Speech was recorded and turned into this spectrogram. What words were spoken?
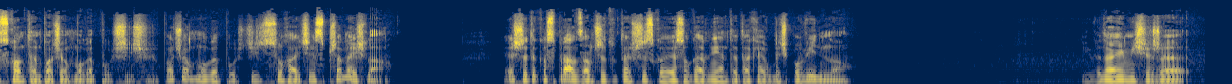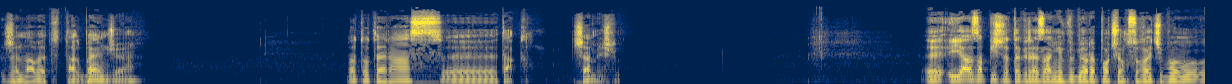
skąd ten pociąg mogę puścić? Pociąg mogę puścić, słuchajcie, z przemyśla. Jeszcze tylko sprawdzam, czy tutaj wszystko jest ogarnięte tak, jak być powinno. I wydaje mi się, że, że nawet tak będzie. No to teraz yy, tak, przemyśl. Y, ja zapiszę tę grę, zanim wybiorę pociąg, słuchajcie, bo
